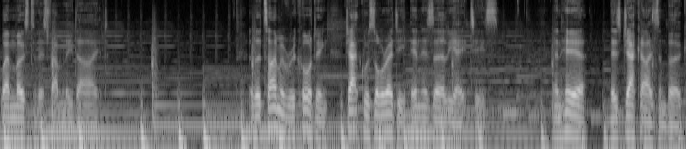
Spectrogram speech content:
when most of his family died. At the time of recording, Jack was already in his early 80s. And here is Jack Eisenberg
